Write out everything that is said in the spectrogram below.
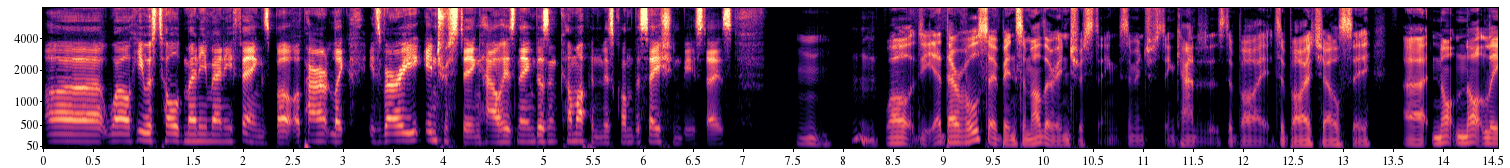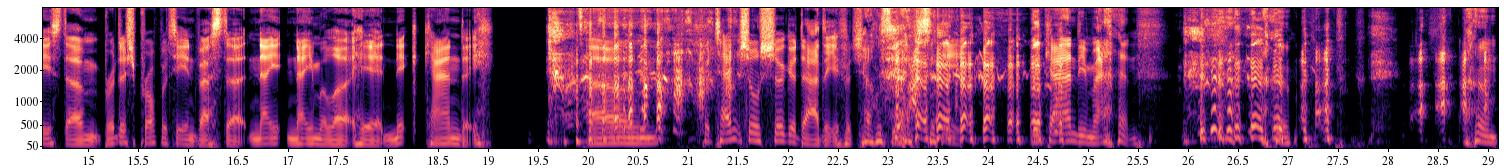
uh, well, he was told many, many things, but apparently, like, it's very interesting how his name doesn't come up in this conversation these days. Hmm. Hmm. Well, yeah, there have also been some other interesting, some interesting candidates to buy to buy Chelsea. Uh, not not least um, British property investor na- name alert here, Nick Candy, um, potential sugar daddy for Chelsea FC, the Candy Man. um,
